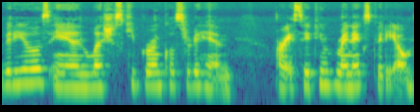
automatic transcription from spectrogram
videos and let's just keep growing closer to him. All right, stay tuned for my next video.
